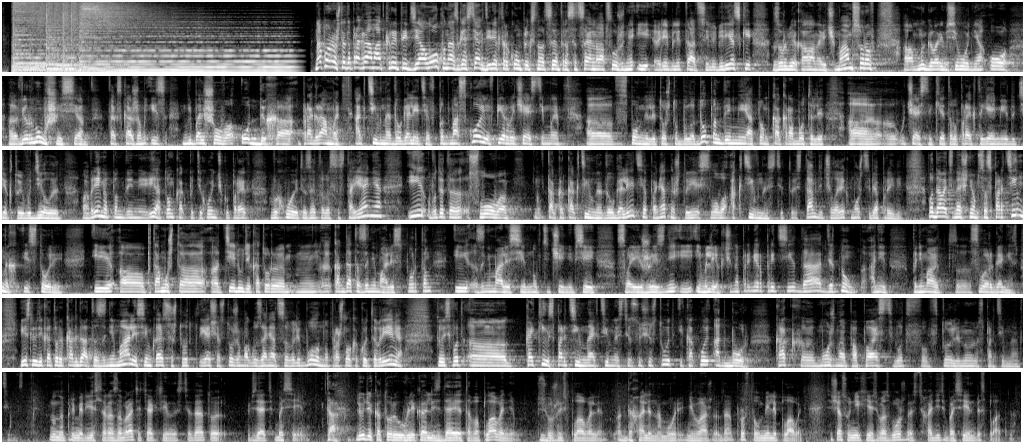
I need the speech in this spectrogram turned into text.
Напомню, что это программа «Открытый диалог». У нас в гостях директор комплексного центра социального обслуживания и реабилитации Люберецкий Зарубек Аланович Мамсуров. А, мы говорим сегодня о вернувшейся так скажем, из небольшого отдыха программы «Активное долголетие в Подмосковье». В первой части мы э, вспомнили то, что было до пандемии, о том, как работали э, участники этого проекта, я имею в виду те, кто его делает во время пандемии, и о том, как потихонечку проект выходит из этого состояния. И вот это слово так как активное долголетие, понятно, что есть слово активности, то есть там, где человек может себя проявить. Вот давайте начнем со спортивных историй. И э, потому что э, те люди, которые э, когда-то занимались спортом и занимались им ну, в течение всей своей жизни, и им легче, например, прийти, да, ну, они понимают э, свой организм. Есть люди, которые когда-то занимались, им кажется, что вот я сейчас тоже могу заняться волейболом, но прошло какое-то время. То есть вот э, какие спортивные активности существуют и какой отбор, как э, можно попасть вот в, в ту или иную спортивную активность? Ну, например, если разобрать эти активности, да, то взять бассейн. Так. Люди, которые увлекались до этого плаванием, всю жизнь плавали, отдыхали на море, неважно, да, просто умели плавать. Сейчас у них есть возможность ходить в бассейн бесплатно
